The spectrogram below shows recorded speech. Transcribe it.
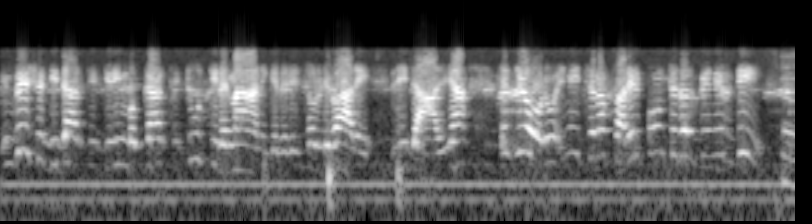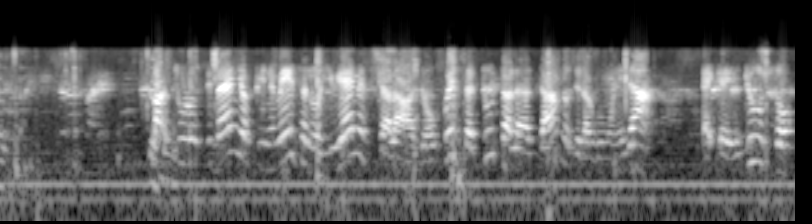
invece di darsi, di rimboccarsi tutte le maniche per risollevare l'Italia, e loro iniziano a fare il ponte dal venerdì. Ma sullo stipendio a fine mese non gli viene scalato, questo è tutto a danno della comunità. È, è giusto?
